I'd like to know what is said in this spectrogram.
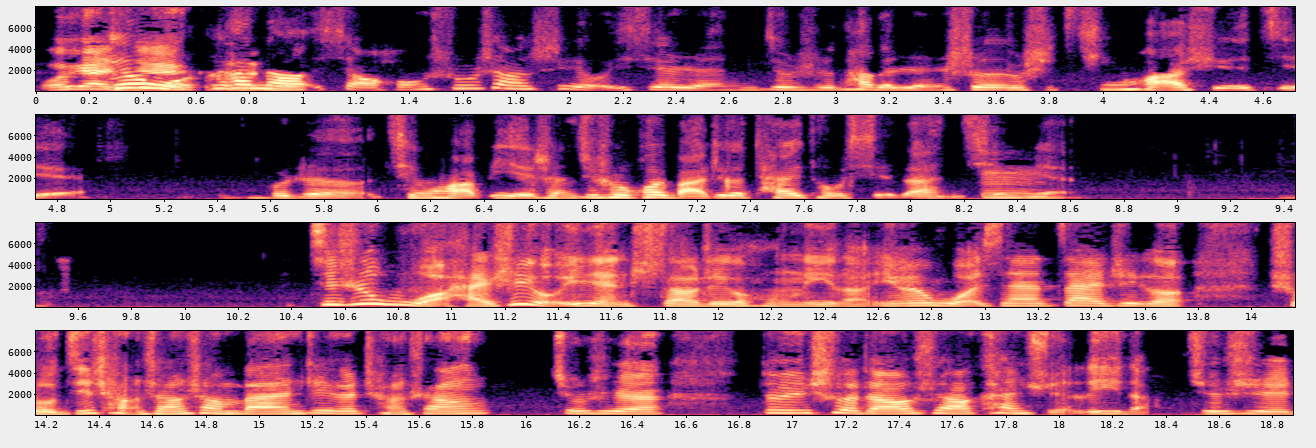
我感觉，因为我看到小红书上是有一些人，就是他的人设就是清华学姐或者清华毕业生，就是会把这个 title 写在很前面。其实我还是有一点吃到这个红利的，因为我现在在这个手机厂商上班，这个厂商就是对于社招是要看学历的，就是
